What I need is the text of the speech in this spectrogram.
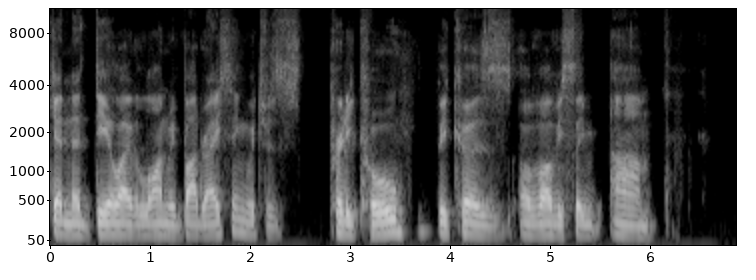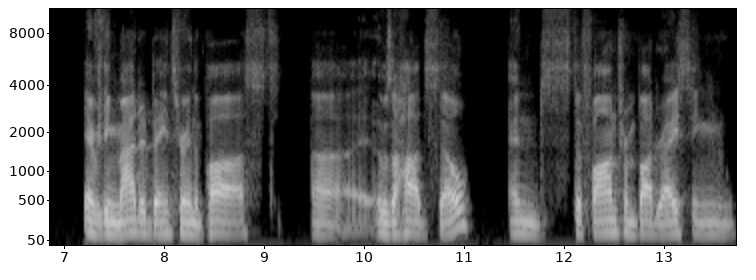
getting a deal over the line with Bud Racing, which was pretty cool because of obviously um everything Matt had been through in the past. Uh, it was a hard sell and Stefan from Bud Racing,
